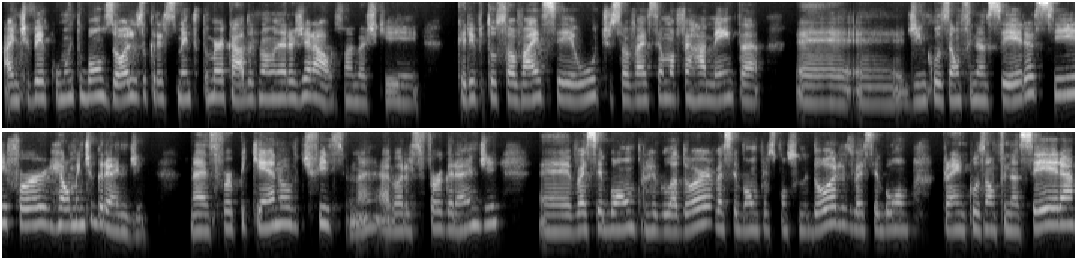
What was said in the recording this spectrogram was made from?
a gente vê com muito bons olhos o crescimento do mercado de uma maneira geral, sabe? Acho que cripto só vai ser útil, só vai ser uma ferramenta é, é, de inclusão financeira se for realmente grande. Né? Se for pequeno, difícil, né? Agora, se for grande, é, vai ser bom para o regulador, vai ser bom para os consumidores, vai ser bom para a inclusão financeira,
